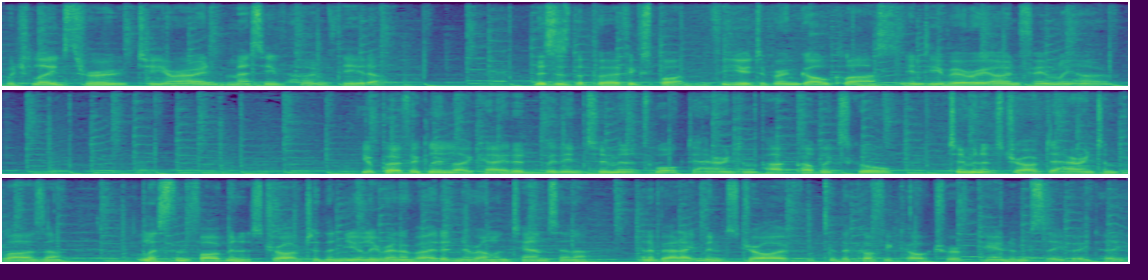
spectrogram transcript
which leads through to your own massive home theatre. This is the perfect spot for you to bring gold class into your very own family home. You're perfectly located within two minutes walk to Harrington Park Public School, two minutes drive to Harrington Plaza, less than five minutes drive to the newly renovated Narellan Town Centre and about eight minutes drive to the coffee culture of Camden CBD.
